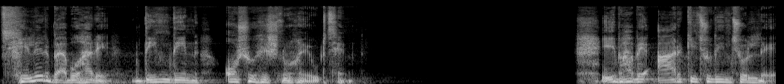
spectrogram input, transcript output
ছেলের ব্যবহারে দিন দিন অসহিষ্ণু হয়ে উঠছেন। এভাবে আর কিছুদিন চললে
